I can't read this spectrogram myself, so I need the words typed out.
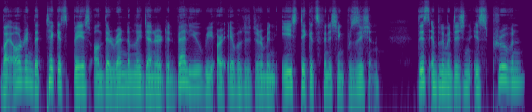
By ordering the tickets based on their randomly generated value, we are able to determine each ticket's finishing position. This implementation is proven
